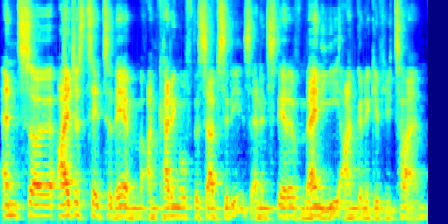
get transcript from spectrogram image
And so i just said to them i'm cutting off the subsidies and instead of money i'm going to give you time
